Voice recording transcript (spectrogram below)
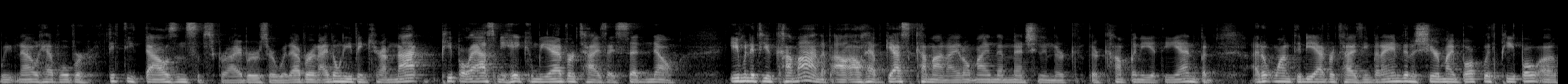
We now have over 50,000 subscribers or whatever, and I don't even care. I'm not, people ask me, hey, can we advertise? I said no even if you come on, if I'll, have guests come on, I don't mind them mentioning their their company at the end, but I don't want it to be advertising. But I am going to share my book with people. Uh,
